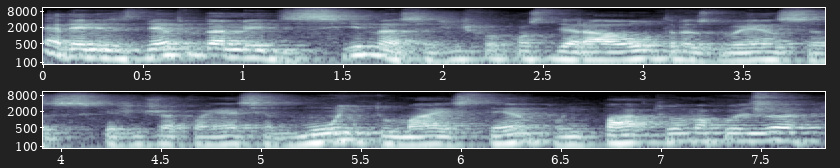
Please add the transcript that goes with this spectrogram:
É, Denis, dentro da medicina, se a gente for considerar outras doenças que a gente já conhece há muito mais tempo, o impacto é uma coisa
